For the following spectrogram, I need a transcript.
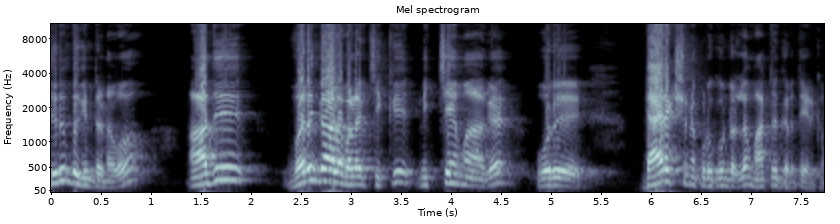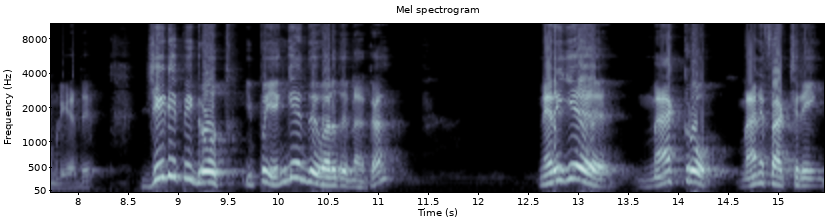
திரும்புகின்றனவோ அது வருங்கால வளர்ச்சிக்கு நிச்சயமாக ஒரு டைரக்ஷனை கொடுக்குன்றதுல மாற்று கருத்தை இருக்க முடியாது. ஜிடிபி க்ரோத் இப்போ எங்கேருந்து வருதுனாக்கா நிறைய மேக்ரோ மேனுஃபேக்சரிங்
